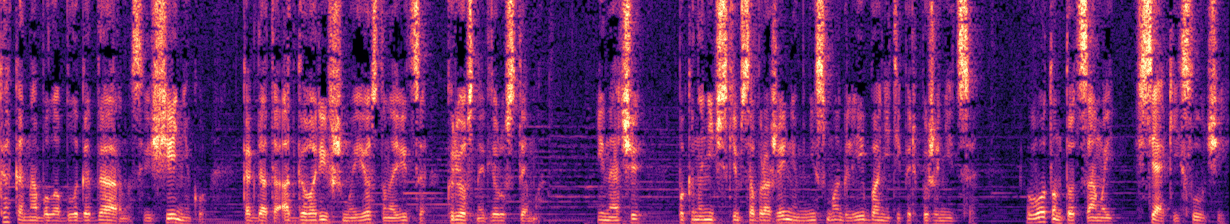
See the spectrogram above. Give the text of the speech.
Как она была благодарна священнику, когда-то отговорившему ее становиться крестной для Рустема. Иначе, по каноническим соображениям, не смогли бы они теперь пожениться. Вот он тот самый всякий случай.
